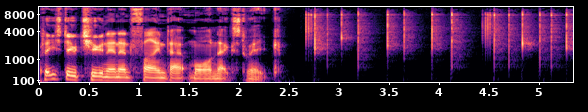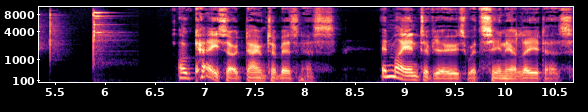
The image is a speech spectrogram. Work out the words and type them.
please do tune in and find out more next week. Okay, so down to business. In my interviews with senior leaders,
